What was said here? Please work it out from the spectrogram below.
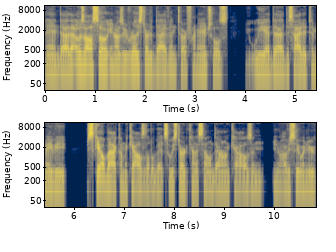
And uh, that was also, you know, as we really started to dive into our financials, we had uh, decided to maybe scale back on the cows a little bit. So we started kind of selling down on cows. And, you know, obviously when you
